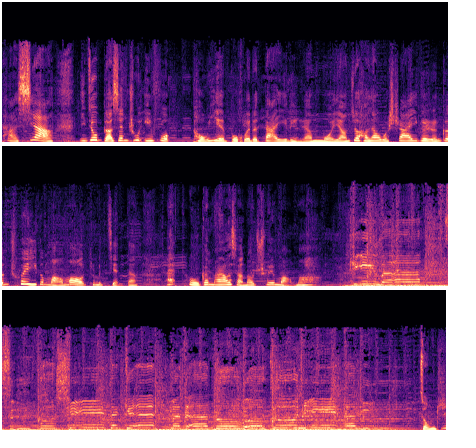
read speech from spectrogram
塔下，你就表现出一副头也不回的大义凛然模样，就好像我杀一个人跟吹一个毛毛这么简单。哎，我干嘛要想到吹毛毛？总之，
